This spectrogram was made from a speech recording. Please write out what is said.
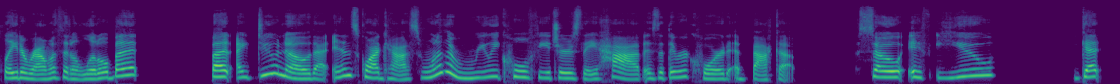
played around with it a little bit. But I do know that in Squadcast, one of the really cool features they have is that they record a backup. So if you get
